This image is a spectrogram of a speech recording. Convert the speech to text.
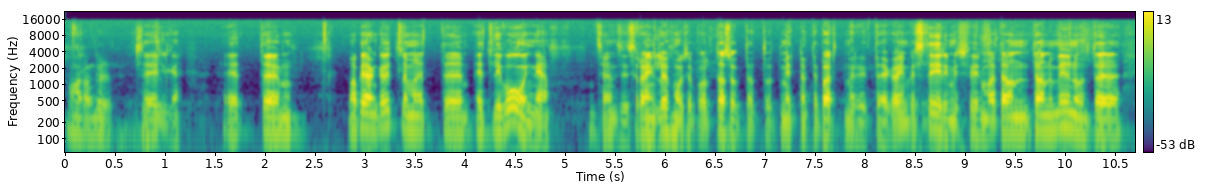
ma arvan küll. selge, et ähm, ma pean ka ütlema, et, et Livonia, see on siis Rain Lõhmuse poolt asutatud mitmete partneritega investeerimisfirma, ta on, ta on müünud äh,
